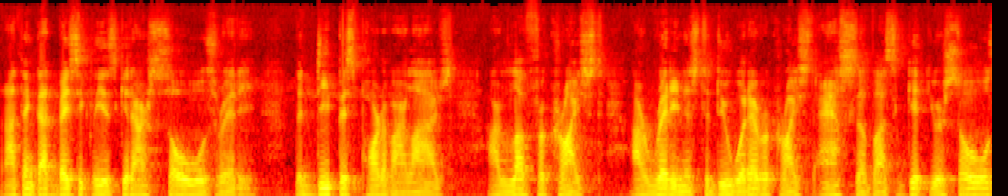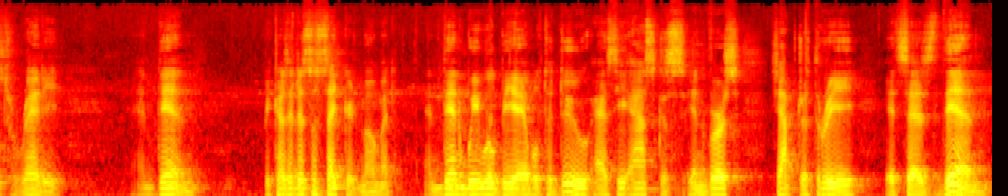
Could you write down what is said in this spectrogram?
And I think that basically is get our souls ready, the deepest part of our lives, our love for Christ, our readiness to do whatever Christ asks of us. Get your souls ready. And then, because it is a sacred moment, and then we will be able to do as he asks us. In verse chapter 3, it says, Then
